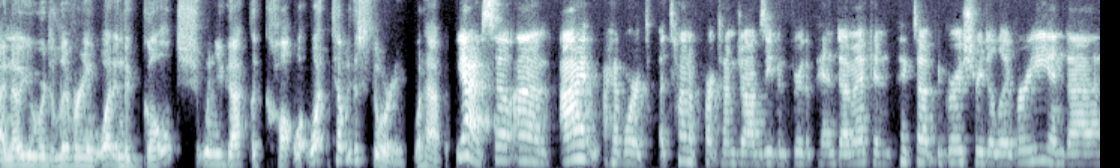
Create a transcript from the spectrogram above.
I know you were delivering what in the Gulch when you got the call. What, what tell me the story. What happened? Yeah, so um, I have worked a ton of part-time jobs even through the pandemic, and picked up the grocery delivery. And uh,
